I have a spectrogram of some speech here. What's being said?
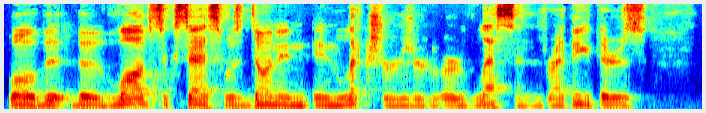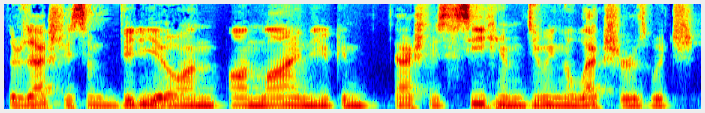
well, the, the law of success was done in, in lectures or, or lessons, right? I think there's there's actually some video on online that you can actually see him doing the lectures, which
